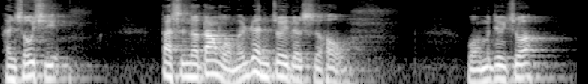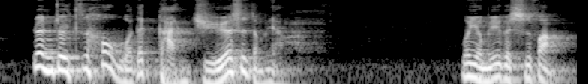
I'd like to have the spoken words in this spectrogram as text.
很熟悉，但是呢，当我们认罪的时候，我们就说。认罪之后，我的感觉是怎么样？我有没有一个释放？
